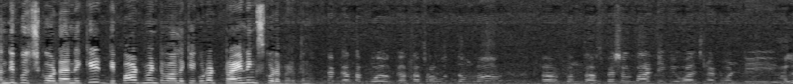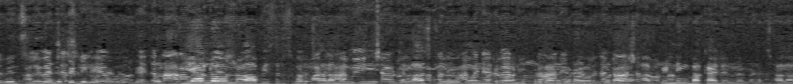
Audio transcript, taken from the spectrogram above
అందిపుచ్చుకోవడానికి డిపార్ట్మెంట్ వాళ్ళకి కూడా ట్రైనింగ్స్ కూడా పెడుతున్నాం. గత గత ప్రభుత్వంలో కొంత స్పెషల్ పార్టీకి ఇవ్వాల్సినటువంటి ఉన్న ఆఫీసర్స్ కూడా చాలా మంది లాస్ట్ గవర్నమెంట్ కానీ ఇప్పుడు కానీ కూడా ఎవరు కూడా ఆ పెండింగ్ బకాయిలు ఉన్నాయి మేడం. చాలా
